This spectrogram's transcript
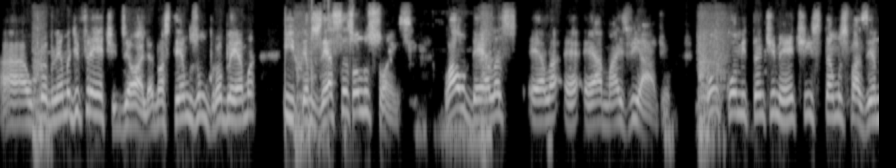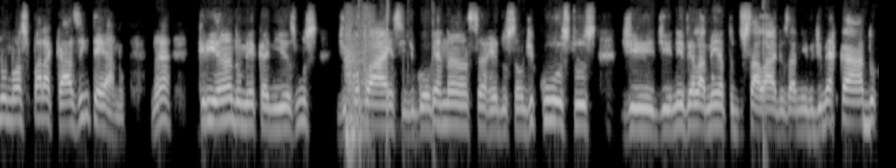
a, o problema de frente. Dizer, olha, nós temos um problema e temos essas soluções. Qual delas ela é, é a mais viável? Concomitantemente estamos fazendo o nosso para-casa interno, né? criando mecanismos de compliance, de governança, redução de custos, de, de nivelamento dos salários a nível de mercado,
